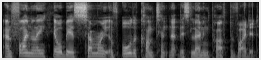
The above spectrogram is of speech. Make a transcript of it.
And finally, there will be a summary of all the content that this learning path provided.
